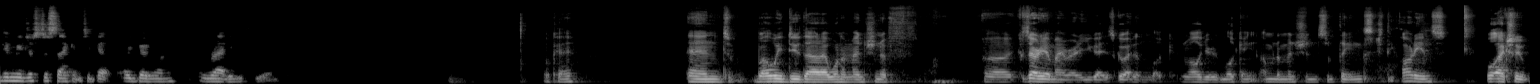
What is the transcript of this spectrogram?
Give me just a second to get a good one ready here. Okay. And while we do that, I want to mention if, because uh, I already have mine ready. You guys go ahead and look. And while you're looking, I'm going to mention some things to the audience. Well, actually,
